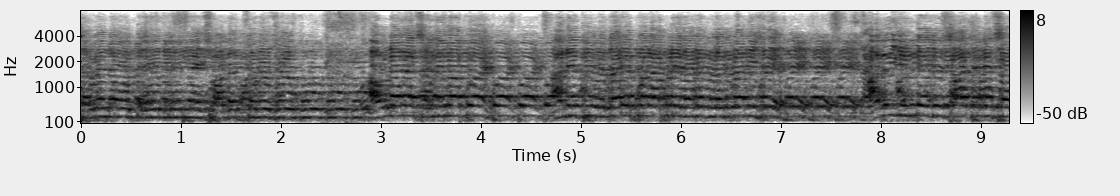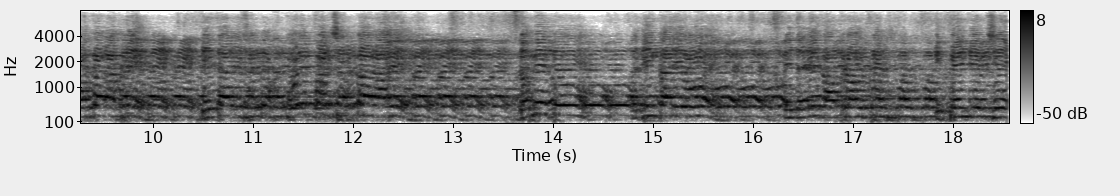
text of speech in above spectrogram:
સર્વેનો તહે દિલથી સ્વાગત કરું છું. આવનારા સમયમાં પણ આનેથી વધારે પણ આપણે લડત લડવાની છે. આવી જ રીતે જો સાથ અને સહકાર આપણે દેતા રહીશું તો કોઈ પણ સરકાર આવે, ગમે તેવો અધિકારી હોય, એ દરેક આપણા ઉપર ડિપેન્ડેન્ટ છે.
